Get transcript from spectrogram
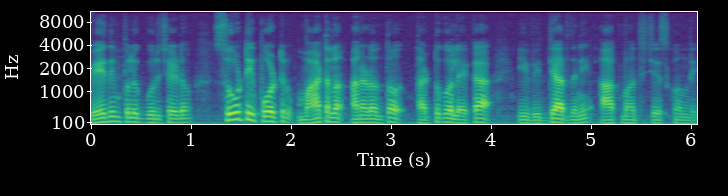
వేధింపులకు గురి చేయడం సూటిపోటు మాటలు అనడంతో తట్టుకోలేక ఈ విద్యార్థిని ఆత్మహత్య చేసుకుంది.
